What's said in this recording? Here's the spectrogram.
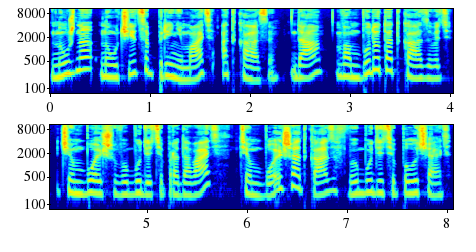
нужно научиться принимать отказы. Да, вам будут отказывать. Чем больше вы будете продавать, тем больше отказов вы будете получать.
